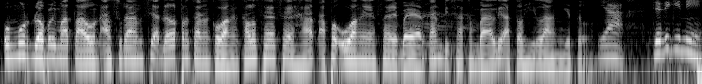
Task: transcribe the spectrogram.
umur 25 tahun, asuransi adalah perencanaan keuangan. Kalau saya sehat, apa uang yang saya bayarkan bisa kembali atau hilang gitu? Ya, jadi gini,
